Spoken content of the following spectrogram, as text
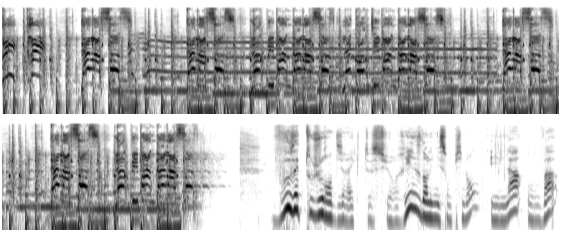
Dans la Vous êtes toujours en direct sur Rins dans l'émission de Piment. Et là, on va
